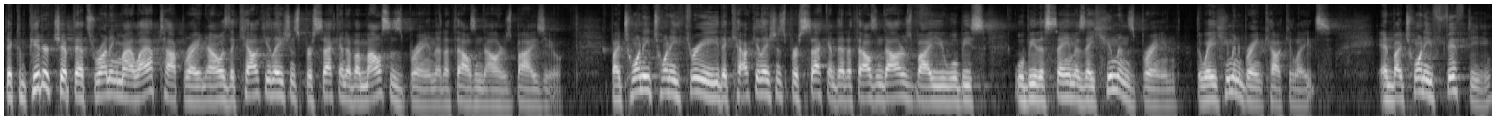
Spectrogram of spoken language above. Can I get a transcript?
The computer chip that's running my laptop right now is the calculations per second of a mouse's brain that $1,000 buys you. By 2023, the calculations per second that $1,000 buy you will be, will be the same as a human's brain, the way a human brain calculates. And by 2050,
